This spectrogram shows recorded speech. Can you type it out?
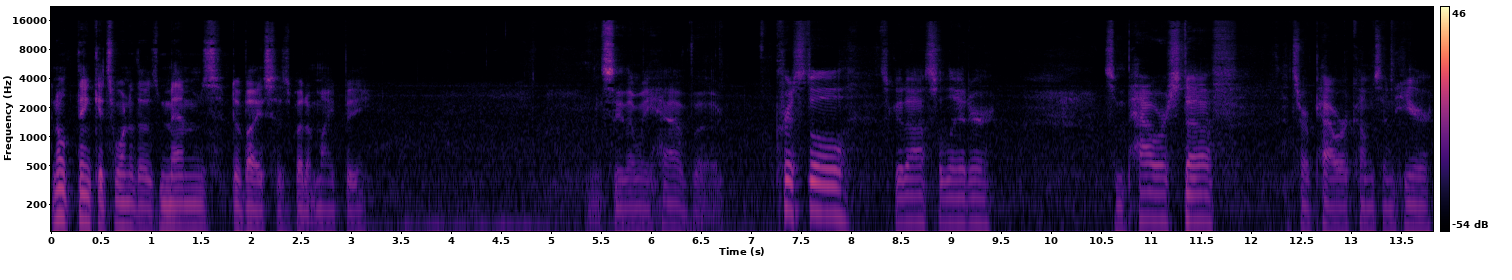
I don't think it's one of those MEMS devices, but it might be. Let's see, then we have a crystal. It's a good oscillator. Some power stuff. That's where power comes in here.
